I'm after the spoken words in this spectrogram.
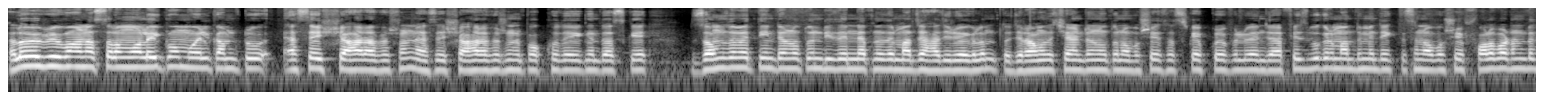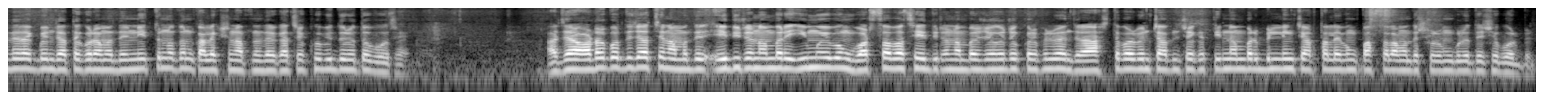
হ্যালো এভরিওয়ান আসসালামু আলাইকুম welcome to S S Sahara fashion S S Sahara ফ্যাশনের পক্ষ থেকে কিন্তু আজকে জমজমের তিনটা নতুন ডিজাইন নিয়ে আপনাদের মাঝে হাজির হয়ে গেলাম। তো যারা আমাদের চ্যানেলটা নতুন, অবশ্যই সাবস্ক্রাইব করে ফেলবেন। যারা ফেসবুকের মাধ্যমে দেখতেছেন, অবশ্যই ফলো বাটনটা দিয়ে রাখবেন যাতে করে আমাদের নিত্য নতুন কালেকশন আপনাদের কাছে খুবই দ্রুত পৌঁছায় আর যারা অর্ডার করতে যাচ্ছেন, আমাদের এই দুইটা নাম্বারে ইমো এবং হোয়াটসঅ্যাপ আছে, এই দুইটা নাম্বারে যোগাযোগ করে ফেলবেন। যারা আসতে পারবেন চাঁদনি চকের তিন নম্বর বিল্ডিং চারতলা এবং পাঁচতলা আমাদের শোরুমগুলোতে এসে পড়বেন।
